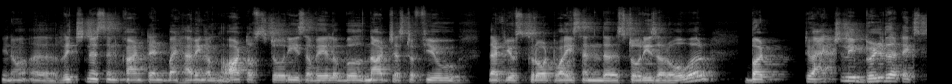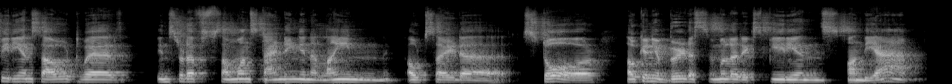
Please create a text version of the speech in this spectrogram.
you know uh, richness in content by having a lot of stories available not just a few that you scroll twice and the stories are over. But to actually build that experience out where instead of someone standing in a line outside a store how can you build a similar experience on the app?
